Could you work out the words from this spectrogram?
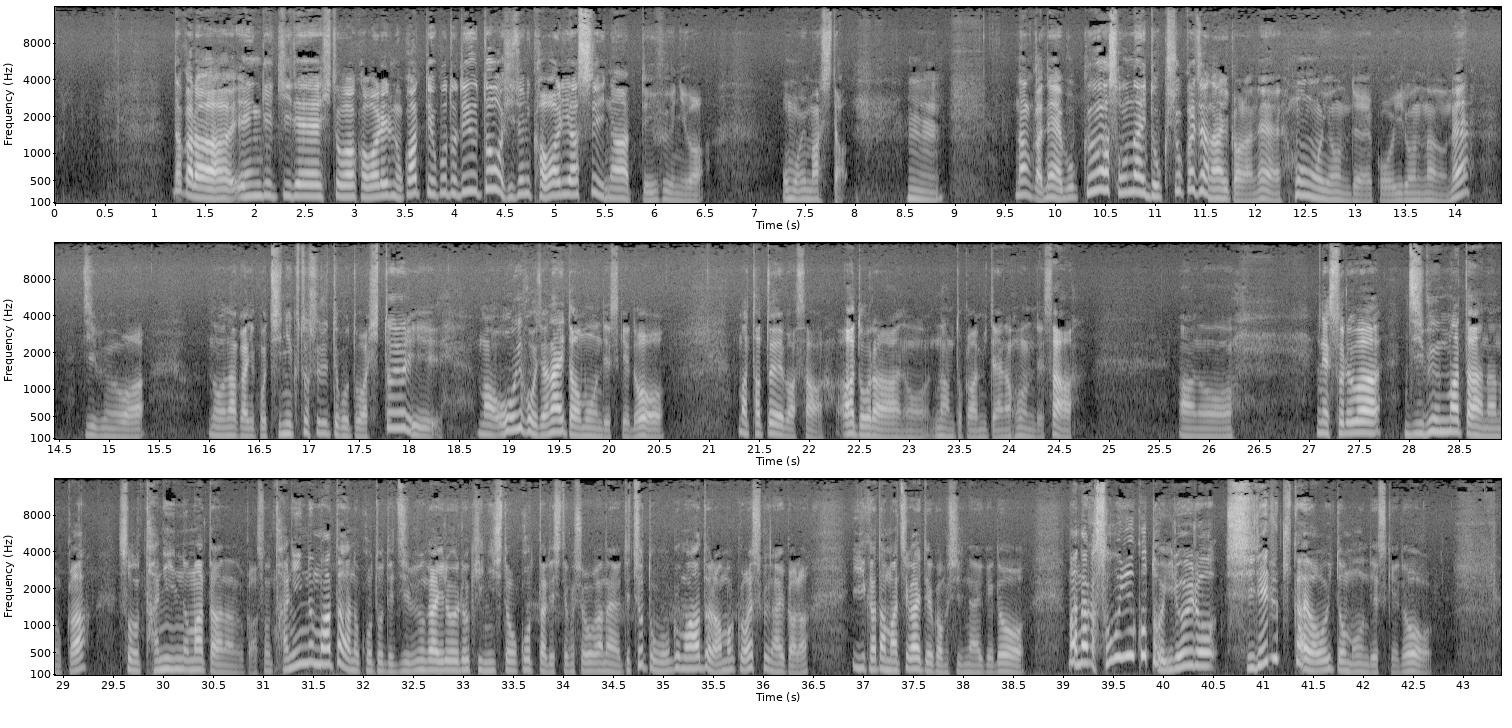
だから演劇で人が変われるのかっていうことで言うと非常に変わりやすいなっていうふうには思いました。うん。なんかね、僕はそんなに読書家じゃないからね、本を読んでこういろんなのね、自分はの中にこう血肉とするってことは人より、まあ、多い方じゃないとは思うんですけど、まあ、例えばさ、アドラーのなんとかみたいな本でさ、あの、ね、それは自分マターなのか、その他人のマターなのか、その他人のマターのことで自分がいろいろ気にして怒ったりしてもしょうがないよって、ちょっと僕もアドラーあんま詳しくないから、言い方間違えてるかもしれないけど、まあなんかそういうことをいろいろ知れる機会は多いと思うんですけど、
